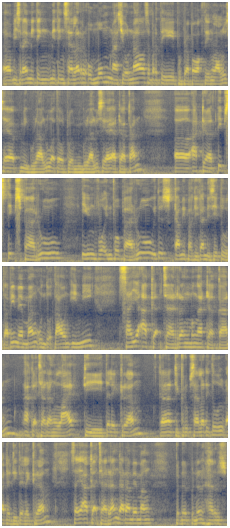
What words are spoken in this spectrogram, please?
uh, misalnya meeting meeting seller umum nasional seperti beberapa waktu yang lalu saya minggu lalu atau dua minggu lalu saya adakan uh, ada tips-tips baru, info-info baru itu kami bagikan di situ. Tapi memang untuk tahun ini saya agak jarang mengadakan, agak jarang live di Telegram karena di grup seller itu ada di Telegram. Saya agak jarang karena memang benar-benar harus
